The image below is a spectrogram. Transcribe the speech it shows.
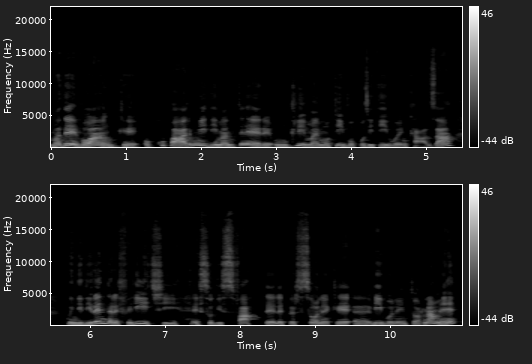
ma devo anche occuparmi di mantenere un clima emotivo positivo in casa, quindi di rendere felici e soddisfatte le persone che eh, vivono intorno a me,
